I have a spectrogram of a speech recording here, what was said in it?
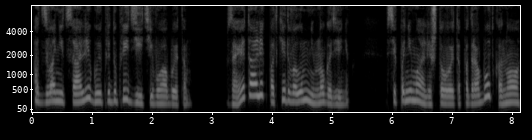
отзвониться Олегу и предупредить его об этом. За это Олег подкидывал им немного денег. Все понимали, что это подработка, но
